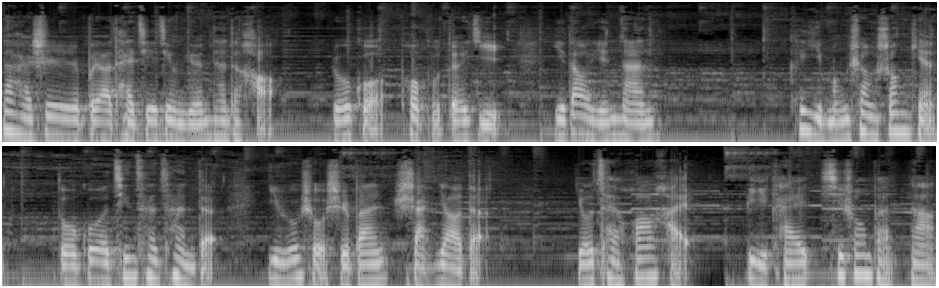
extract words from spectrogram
那还是不要太接近云南的好。如果迫不得已已到云南，可以蒙上双眼，躲过金灿灿的、一如首饰般闪耀的油菜花海，避开西双版纳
